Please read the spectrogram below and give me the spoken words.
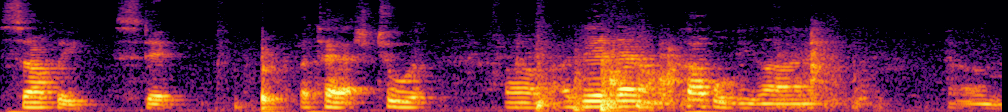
selfie stick attached to it. Um, I did that on a couple designs. Um,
